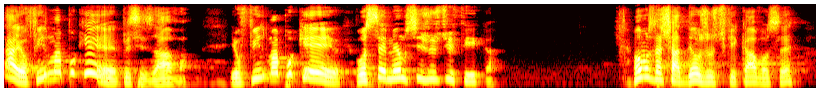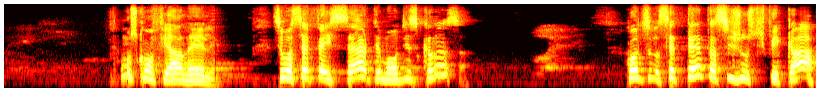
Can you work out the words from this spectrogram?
Ah, eu fiz, mas porque precisava. Eu fiz, mas porque você mesmo se justifica. Vamos deixar Deus justificar você? Vamos confiar nele. Se você fez certo, irmão, descansa. Quando você tenta se justificar,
